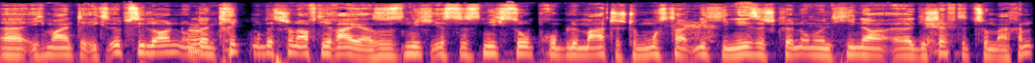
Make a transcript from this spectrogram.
Äh, ich meinte XY und ja. dann kriegt man das schon auf die Reihe. Also es ist nicht, ist es nicht so problematisch. Du musst halt nicht Chinesisch können, um in China äh, Geschäfte zu machen,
